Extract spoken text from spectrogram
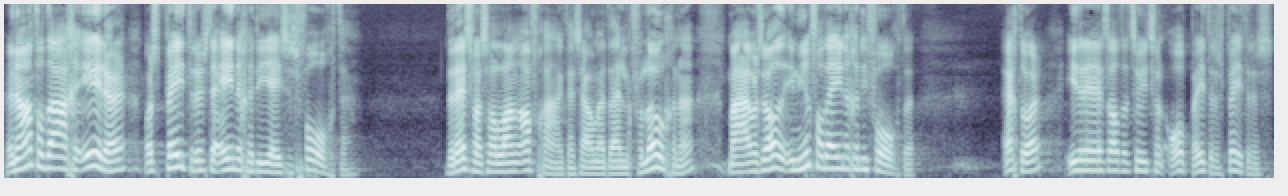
Een aantal dagen eerder was Petrus de enige die Jezus volgde. De rest was al lang afgehaakt. Hij zou hem uiteindelijk verlogenen. Maar hij was wel in ieder geval de enige die volgde. Echt hoor. Iedereen heeft altijd zoiets van: Oh, Petrus, Petrus.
